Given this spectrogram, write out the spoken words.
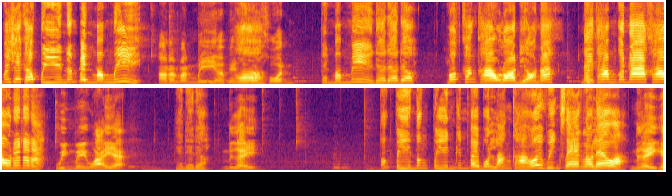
ไม่ใช่เขาปีนนั่นเป็นมัมมี่เอานั่นมันมี่เหรอพี่เอนึกอว่าคน เป็นมัมมี่เดี๋ยวเดี๋ยวเดี๋ยวรถข้างคาวรอเดี๋ยวนะ ในถ้ำก็น่าเข้านั่นน่ะ วิ่งไม่ไหวอะ เดี๋ยวเดี๋ยวเดี๋ยวเหนื่อย ต้องปีนต้องปีนขึ้นไปบนหลังคาเฮ้ยวิ่งแซงเราแล้วอะเหนื่อยแก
